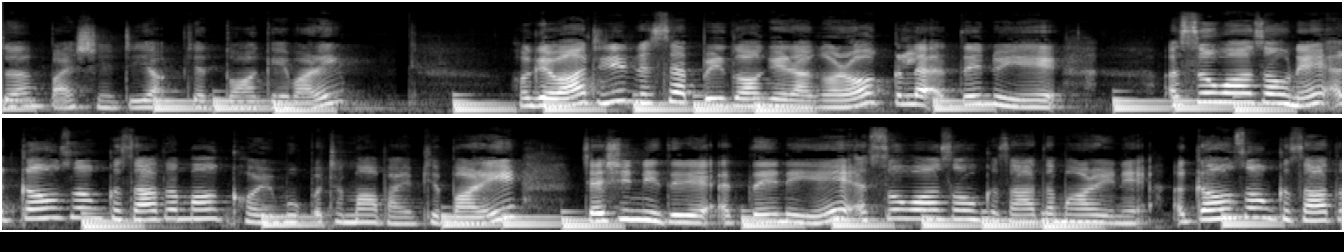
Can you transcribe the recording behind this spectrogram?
စွမ်းပိုင်ရှင်တစ်ယောက်ဖြစ်သွားခဲ့ပါတယ်။ ဟုတ်ကဲ့ပါဒီနေ့နှစ်ဆက်ပေးသွားခဲ့တာကတော့ကလပ်အသင်းတွေရဲ့အဆိုးဝါးဆုံးနဲ့အကောင်းဆုံးကစားသမားခေါ်ယူမှုပထမပိုင်းဖြစ်ပါတယ်။ကျရှိနေတဲ့အသင်းတွေရဲ့အဆိုးဝါးဆုံးကစားသမားတွေနဲ့အကောင်းဆုံးကစားသ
